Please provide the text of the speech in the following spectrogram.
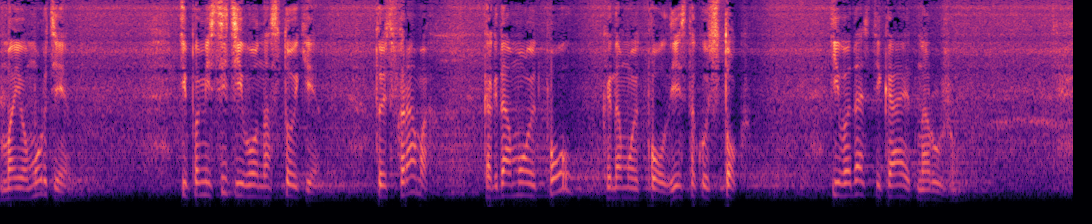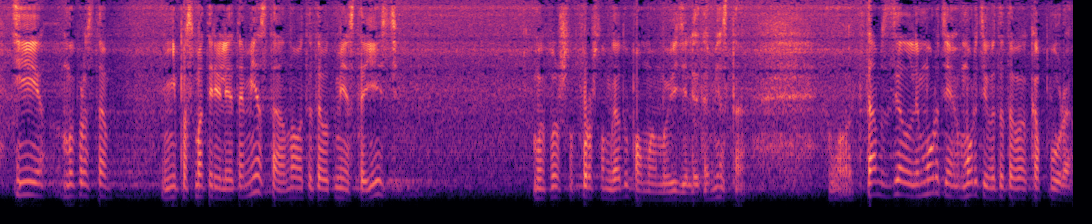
мое мурти и поместите его на стойке. То есть в храмах когда моют пол, когда моют пол, есть такой сток, и вода стекает наружу. И мы просто не посмотрели это место, но вот это вот место есть. Мы в прошлом, в прошлом году, по-моему, видели это место. Вот. Там сделали мурти, мурти вот этого капура.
